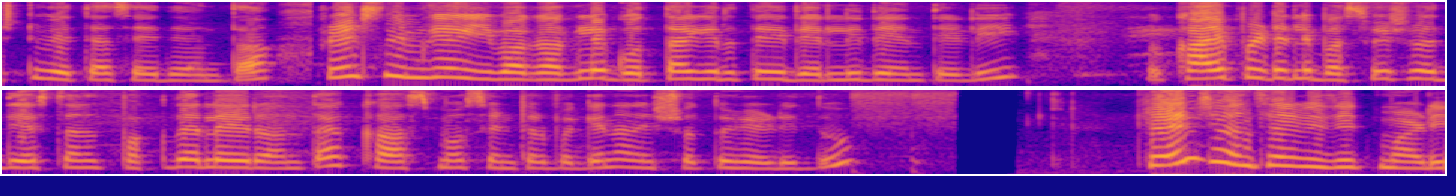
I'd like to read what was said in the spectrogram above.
ಎಷ್ಟು ವ್ಯತ್ಯಾಸ ಇದೆ ಅಂತ. ಫ್ರೆಂಡ್ಸ್ ನಿಮಗೆ ಇವಾಗಲೇ ಗೊತ್ತಾಗಿರುತ್ತೆ, ಇದು ಎಲ್ಲಿದೆ ಅಂತೇಳಿ. ಕಾಯಿಪೇಟೆಯಲ್ಲಿ ಬಸವೇಶ್ವರ ದೇವಸ್ಥಾನದ ಪಕ್ಕದಲ್ಲೇ ಇರೋಂಥ ಕಾಸ್ಮೋ ಸೆಂಟರ್ ಬಗ್ಗೆ ನಾನು ಇಷ್ಟೊತ್ತು ಹೇಳಿದ್ದು. ಫ್ರೆಂಡ್ಸ್ ಒಂದ್ಸರಿ ವಿಸಿಟ್ ಮಾಡಿ.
